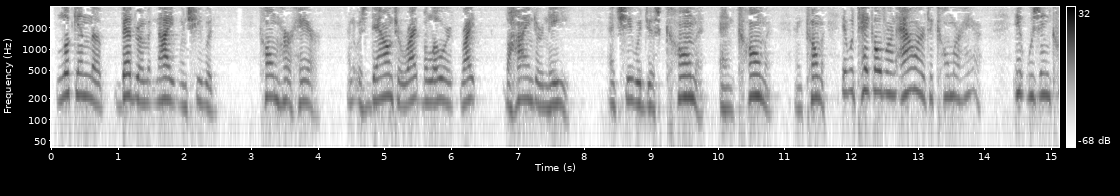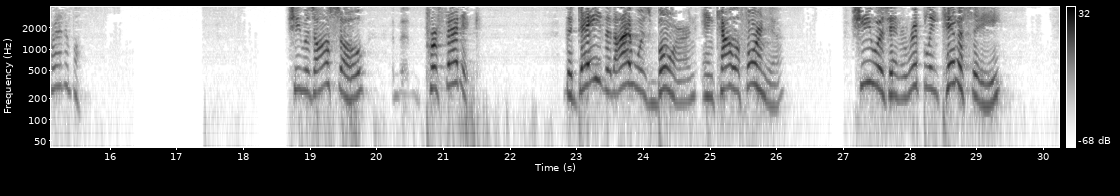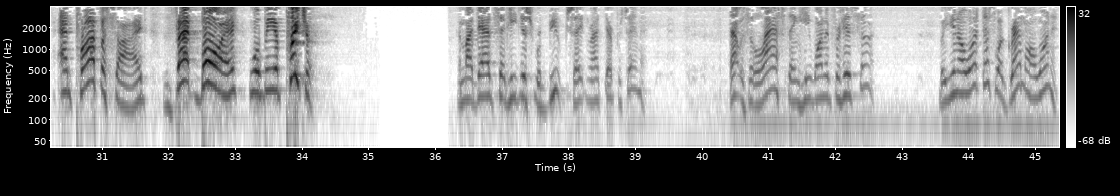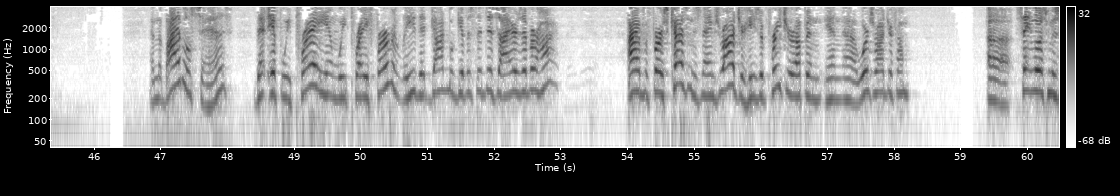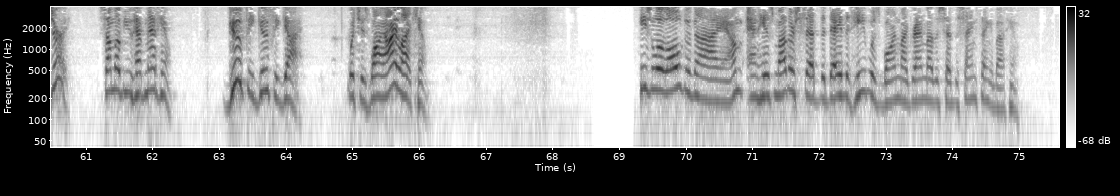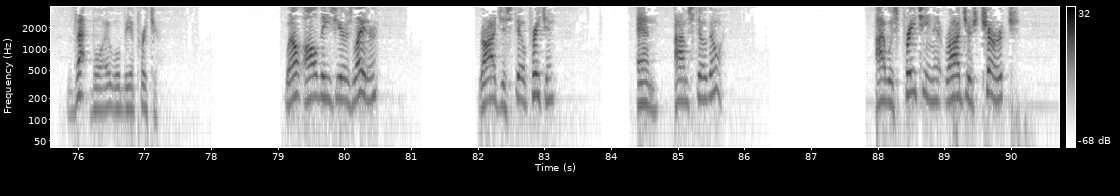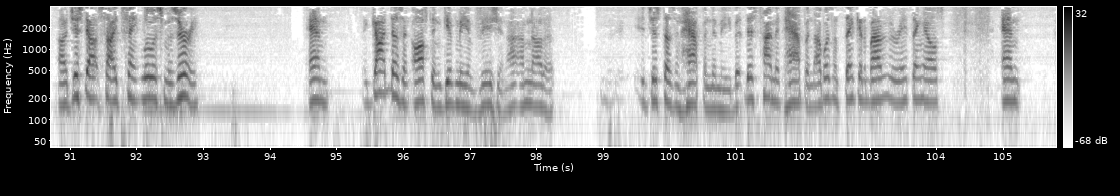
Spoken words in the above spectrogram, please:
look in the bedroom at night when she would comb her hair. And it was down to right below her, right behind her knee. And she would just comb it and comb it and comb it. It would take over an hour to comb her hair. It was incredible. She was also prophetic. The day that I was born in California, she was in Ripley, Tennessee, and prophesied, that boy will be a preacher. And my dad said he just rebuked Satan right there for saying that. That was the last thing he wanted for his son. But you know what? That's what grandma wanted. And the Bible says that if we pray and we pray fervently, that God will give us the desires of our heart. I have a first cousin. His name's Roger. He's a preacher up in in uh, where's Roger from? Uh, St. Louis, Missouri. Some of you have met him. Goofy, goofy guy, which is why I like him. He's a little older than I am, and his mother said the day that he was born, my grandmother said the same thing about him. That boy will be a preacher. Well, all these years later, Raj is still preaching, and I'm still going. I was preaching at Rogers Church uh, just outside St. Louis, Missouri, and God doesn't often give me a vision. I, I'm not a it just doesn't happen to me. But this time it happened. I wasn't thinking about it or anything else. And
